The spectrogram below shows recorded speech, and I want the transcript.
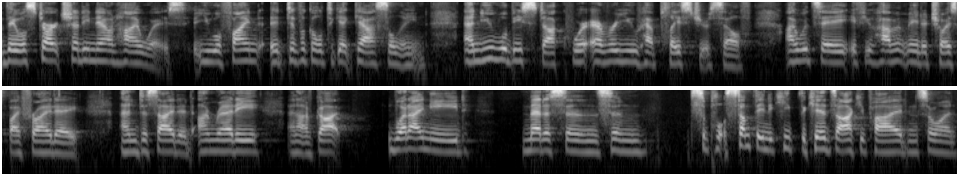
They will start shutting down highways. You will find it difficult to get gasoline, and you will be stuck wherever you have placed yourself. I would say if you haven't made a choice by Friday and decided, I'm ready and I've got what I need medicines and something to keep the kids occupied and so on,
